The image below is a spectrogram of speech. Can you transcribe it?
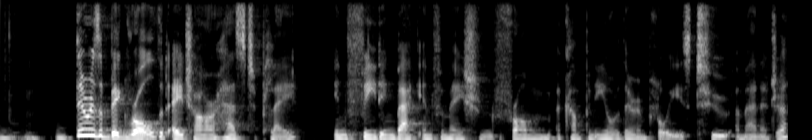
Mm-hmm. There is a big role that HR has to play in feeding back information from a company or their employees to a manager.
